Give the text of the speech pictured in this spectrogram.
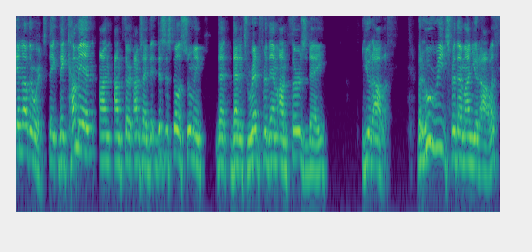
In other words, they, they come in on on third. I'm sorry. This is still assuming that that it's read for them on Thursday, Yud Aleph. But who reads for them on Yud Aleph?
